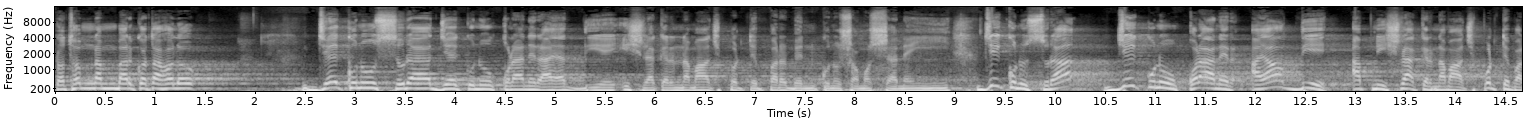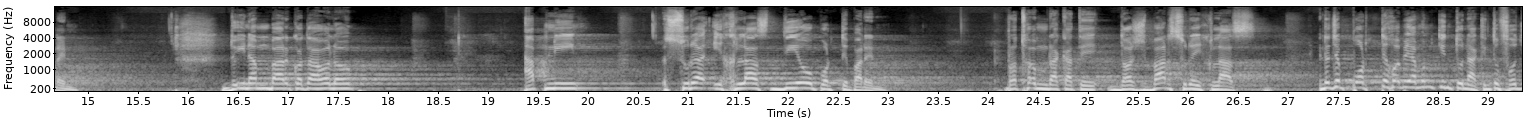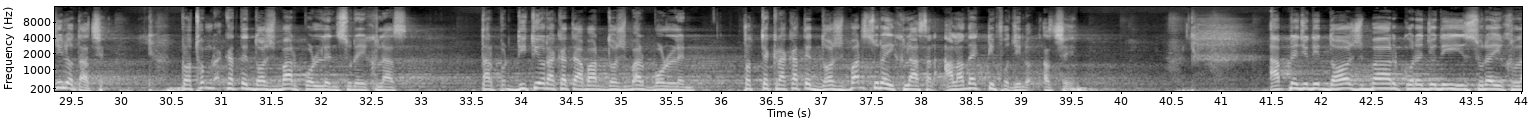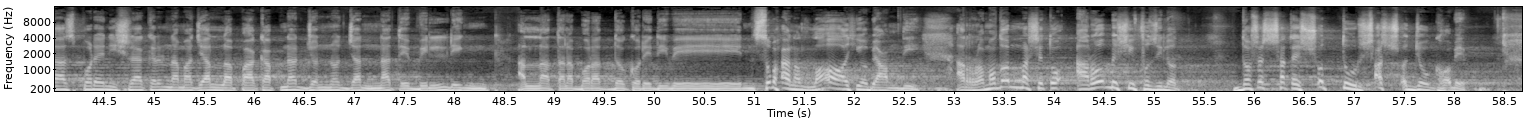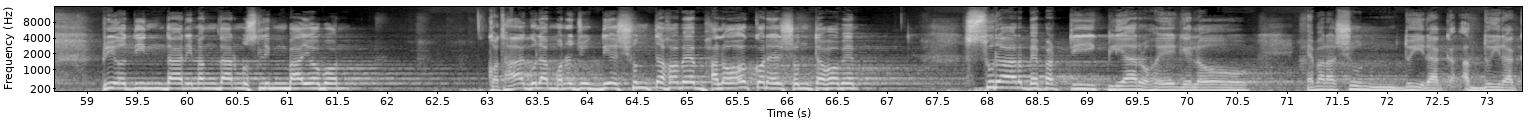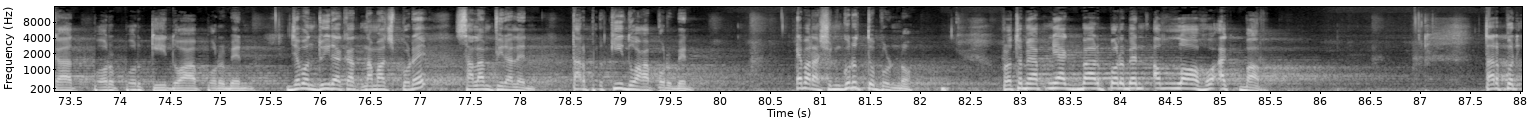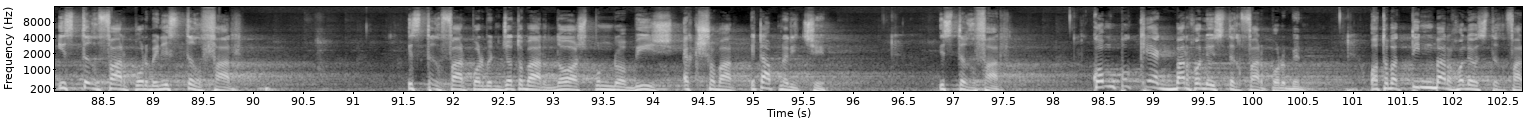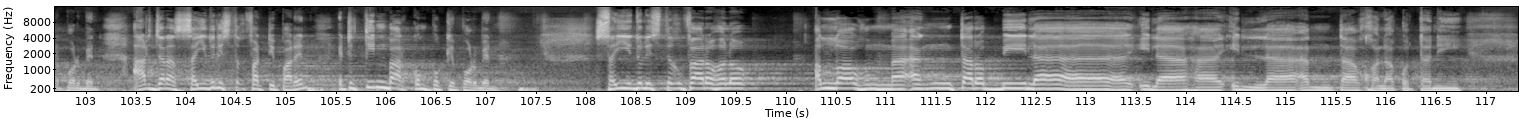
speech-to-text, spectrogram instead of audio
প্রথম নাম্বার কথা হলো যে কোনো সুরা, যে কোনো কোরআনের আয়াত দিয়ে ইশরাকের নামাজ পড়তে পারবেন, কোনো সমস্যা নেই। যে কোনো সুরা, যে কোনো কোরআনের আয়াত দিয়ে আপনি ইশরাকের নামাজ পড়তে পারেন। দুই নাম্বার কথা হলো, আপনি সুরা ইখলাস দিয়েও পড়তে পারেন। প্রথম রাকাতে দশবার সুরা ইখলাস। এটা যে পড়তে হবে এমন কিন্তু না, কিন্তু ফজিলত আছে। প্রথম রাখাতে দশবার পড়লেন সুরে ইখলাস, তারপর দ্বিতীয় রাখাতে আবার দশবার পড়লেন। প্রত্যেক রাখাতে দশবার সুরা ইখলাস আর আলাদা একটি ফজিলত আছে। আপনি যদি দশ বার করে যদি সুরা ইখলাস পড়েন, ইশরাকের নামাজে আল্লাহ পাক আপনার জন্য জান্নাতে বিল্ডিং আল্লাহ তালা বরাদ্দ করে দিবেন। সুবহান আল্লাহ আমদি আর রমদন মাসে তো আরও বেশি ফজিলত, দশের সাথে সত্তর, সাতশো যোগ হবে। প্রিয় দিনদার, ইমানদার, মুসলিম ভাই বোন, কথাগুলা মনোযোগ দিয়ে শুনতে হবে, ভালো করে শুনতে হবে। সুরার ব্যাপারটি ক্লিয়ার হয়ে গেল। এবার আসুন দুই রাকাত দুই রাকাত পরপর কি দোয়া পড়বেন। যেমন দুই রাকাত নামাজ পড়ে সালাম ফিরালেন, তারপর কি দোয়া পড়বেন। এবার আসুন গুরুত্বপূর্ণ। প্রথমে আপনি একবার পড়বেন আল্লাহ আকবার। তারপর ইস্তেগফার পড়বেন, ইস্তেগফার। ইস্তেগফার পড়বেন যতবার? দশ, পনেরো, বিশ, একশো বার। এটা আপনার ইচ্ছে। ইস্তেগফার। কমপক্ষে একবার হলে ইস্তেগফার পড়বেন। অথবা তিনবার হলেও ইস্তেগফার পড়বেন। আর যারা সাইদুল ইস্তেগফারটি পারেন, এটি তিনবার কমপক্ষে পড়বেন। সাইদুল ইস্তেগফার হলো খলাকতানি।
